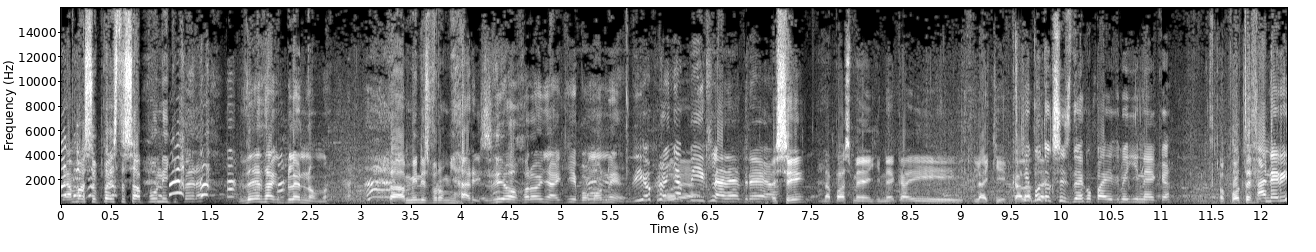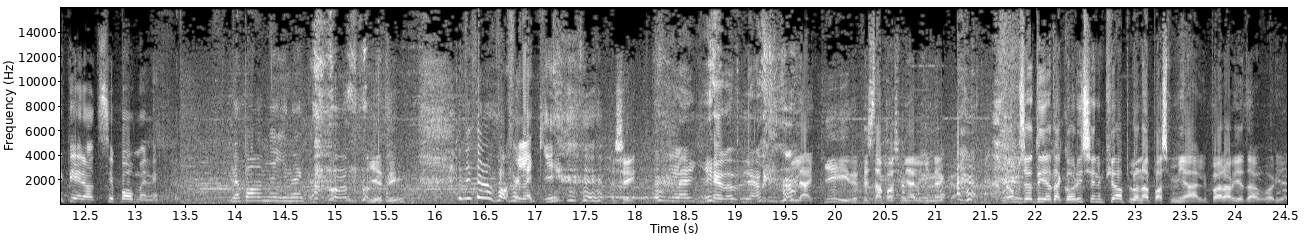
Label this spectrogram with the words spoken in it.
Και άμα σου πέσει το σαπούνι εκεί πέρα, Δεν θα πλένομαι. θα μείνεις βρωμιάρης. Δύο χρόνια εκεί υπομονή. Δύο χρόνια Ωραία. πήγε, δηλαδή, Αντρέα. Εσύ να πας με γυναίκα ή φυλακή; Και Καλά, πού το εντάξει. ξέρεις δεν έχω πάει ήδη με γυναίκα; Οπότε. Ανερίτη ερώτηση, επόμενη. Να πάω με μια γυναίκα. Γιατί, δεν θέλω να πάω φυλακή. εσύ; Φυλακή, εγώ διάλογο. Φυλακή, δεν θες να πας με μια άλλη γυναίκα. Νόμιζα ότι για τα κορίτσια είναι πιο απλό να πας με μια άλλη παρά για τα αγόρια.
